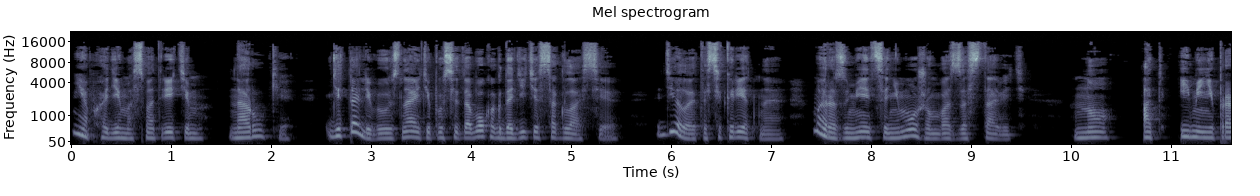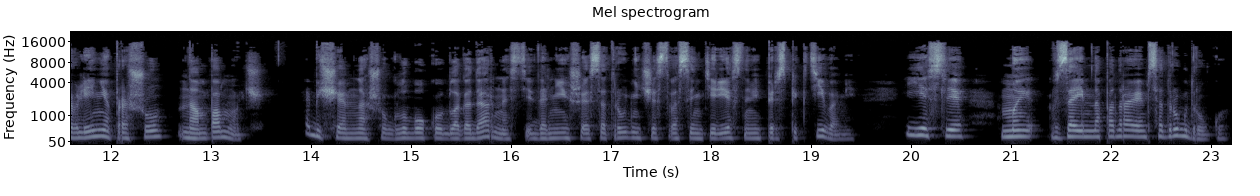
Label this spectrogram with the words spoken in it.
Необходимо смотреть им на руки. Детали вы узнаете после того, как дадите согласие. Дело это секретное, мы, разумеется, не можем вас заставить, но от имени правления прошу нам помочь. Обещаем нашу глубокую благодарность и дальнейшее сотрудничество с интересными перспективами, если мы взаимно понравимся друг другу.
